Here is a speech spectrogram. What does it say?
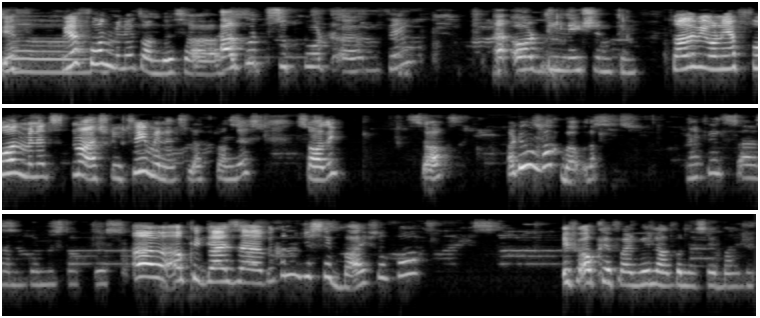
We have, uh, we have four minutes on this. Uh, I'll put support um thing uh, or donation thing. sorry, we only have four minutes. No, actually three minutes left on this. Sorry. So, what do you want to talk about? I feel sad. I'm gonna stop this. Uh, okay, guys. Uh, we're gonna just say bye so far. If okay, fine. We're not gonna say bye. Then.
